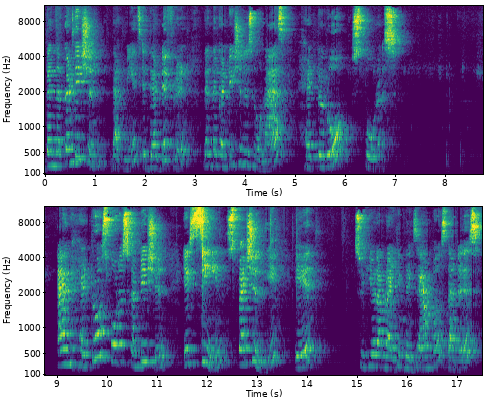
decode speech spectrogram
then the condition, that means if they are different, then the condition is known as heterosporous. And heterosporous condition is seen specially in, so here I am writing the examples that is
